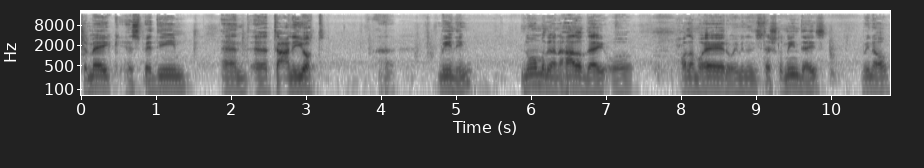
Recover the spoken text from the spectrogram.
to make Hespedim and uh, Ta'aniyot. Uh, meaning, normally on a holiday or Hol HaMoed or even in these Teshlumin days, we know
